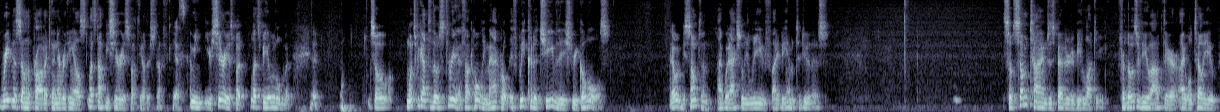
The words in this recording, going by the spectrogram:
greatness on the product and everything else. Let's not be serious about the other stuff. Yes. I mean, you're serious, but let's be a little bit. Yeah. So once we got to those three, I thought, holy mackerel, if we could achieve these three goals, that would be something. I would actually leave IBM to do this. So sometimes it's better to be lucky. For those of you out there, I will tell you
